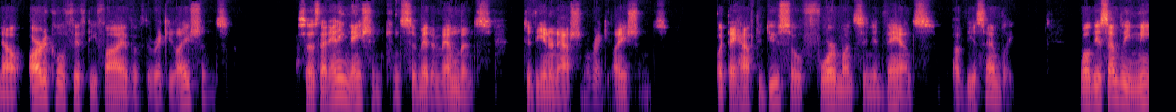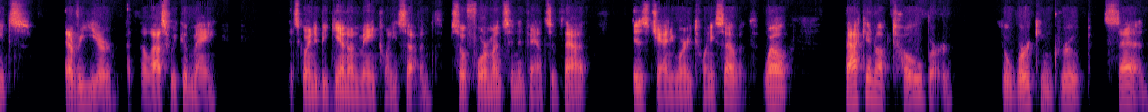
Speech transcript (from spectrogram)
Now, Article 55 of the regulations says that any nation can submit amendments to the international regulations, but they have to do so four months in advance of the Assembly. Well, the Assembly meets every year at the last week of May. It's going to begin on May 27th. So, four months in advance of that is January 27th. Well, back in October, the working group said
